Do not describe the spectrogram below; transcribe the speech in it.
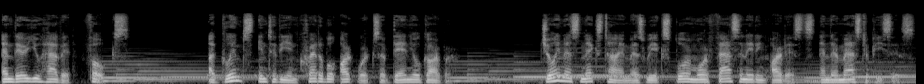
And there you have it, folks. A glimpse into the incredible artworks of Daniel Garber. Join us next time as we explore more fascinating artists and their masterpieces.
